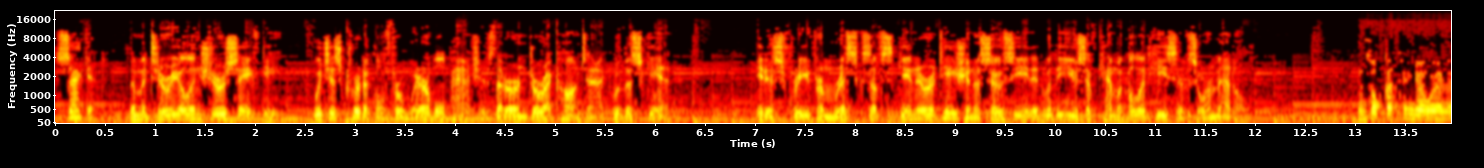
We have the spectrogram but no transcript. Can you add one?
Second, the material ensures safety, which is critical for wearable patches that are in direct contact with the skin. It is free from risks of skin irritation associated with the use of chemical adhesives or metal. 금속 같은 경우에는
